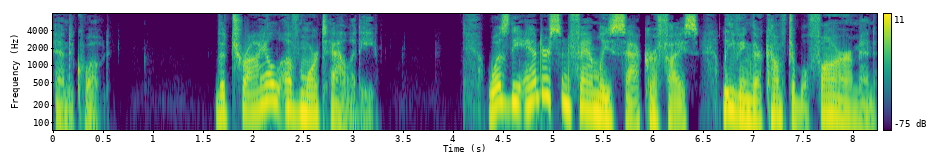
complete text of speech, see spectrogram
The trial of mortality was the Anderson family's sacrifice, leaving their comfortable farm and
